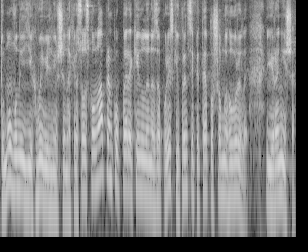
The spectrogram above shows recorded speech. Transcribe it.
Тому вони їх вивільнивши на Херсонському напрямку, перекинули на Запорізький. В принципі, те, про що ми говорили і раніше.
